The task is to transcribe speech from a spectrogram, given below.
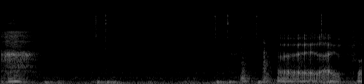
라이프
